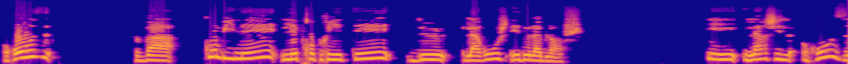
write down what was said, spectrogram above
rose va combiner les propriétés de la rouge et de la blanche. Et l'argile rose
